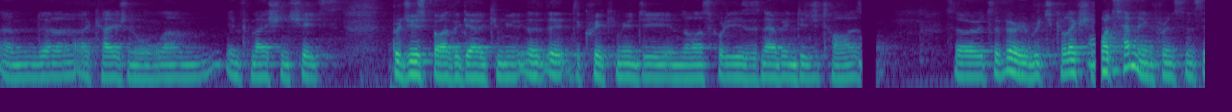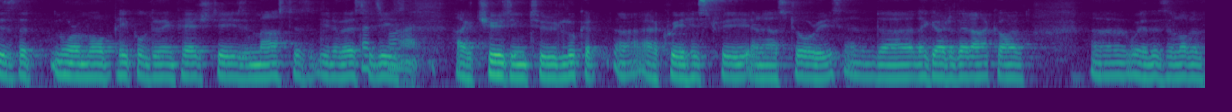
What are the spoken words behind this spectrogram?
and uh, occasional um, information sheets produced by the gay community, the, the, queer community in the last 40 years has now been digitised. So it's a very rich collection. What's happening, for instance, is that more and more people doing PhDs and masters at universities right. are choosing to look at uh, our queer history and our stories, and uh, they go to that archive uh, where there's a lot of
